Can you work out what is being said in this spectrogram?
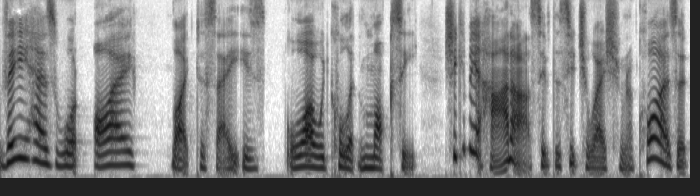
V has what I like to say is, or I would call it moxie. She can be a hard ass if the situation requires it,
